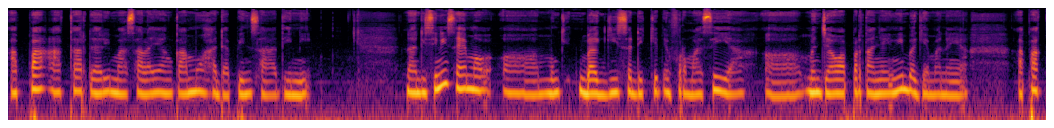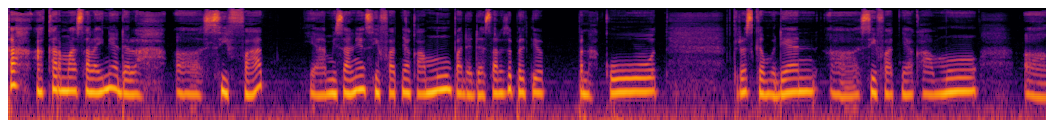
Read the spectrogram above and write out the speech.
apa akar dari masalah yang kamu hadapin saat ini. Nah di sini saya mau uh, mungkin bagi sedikit informasi ya uh, menjawab pertanyaan ini bagaimana ya? Apakah akar masalah ini adalah uh, sifat? Ya misalnya sifatnya kamu pada dasarnya seperti penakut terus kemudian uh, sifatnya kamu uh,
